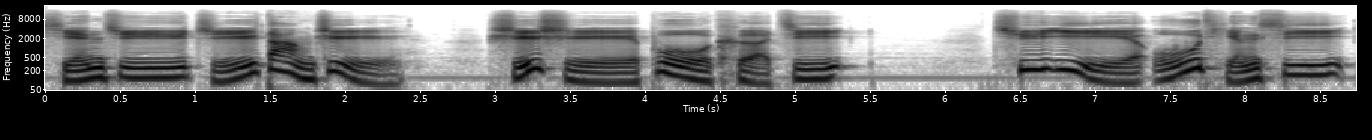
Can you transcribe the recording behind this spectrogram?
闲居直当志，时使不可击。曲意无停息，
